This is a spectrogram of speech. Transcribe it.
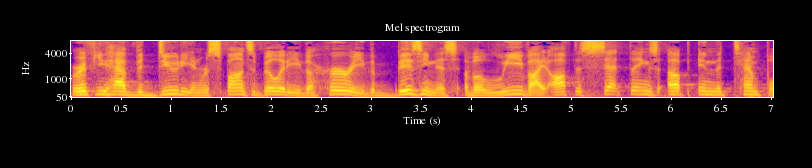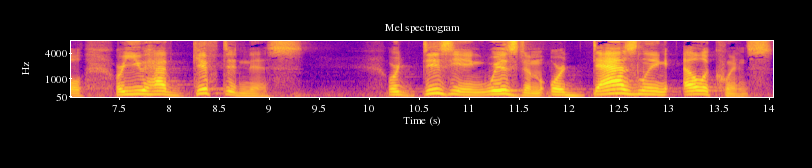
Or if you have the duty and responsibility, the hurry, the busyness of a Levite off to set things up in the temple, or you have giftedness, or dizzying wisdom, or dazzling eloquence,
